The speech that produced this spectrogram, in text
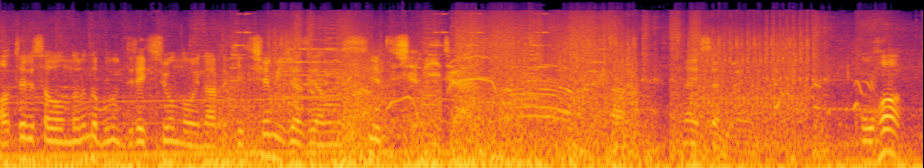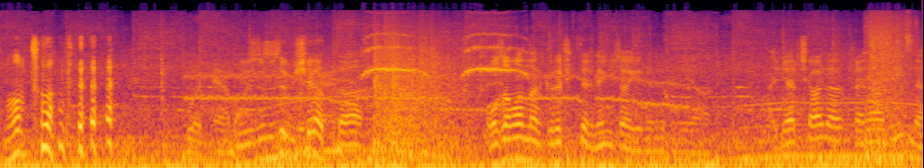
Atari salonlarında bunu direksiyonla oynardık. Yetişemeyeceğiz yalnız. Yetişemeyeceğiz. Ha, neyse. Oha! Ne yaptı lan? Yüzümüze bir şey attı ha. O zamanlar grafikleri ne güzel gelirdi ya. ya. Gerçi hala fena değil de.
